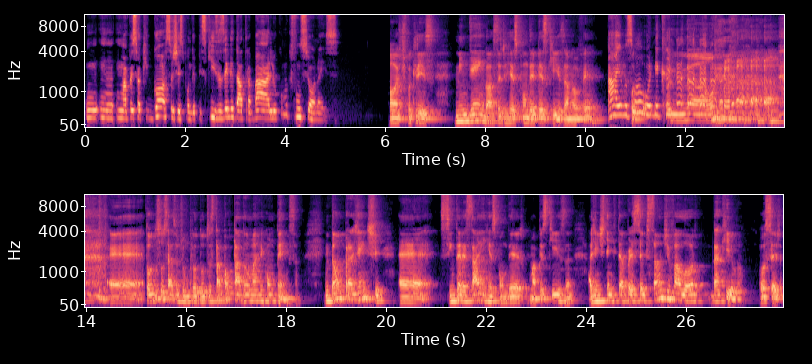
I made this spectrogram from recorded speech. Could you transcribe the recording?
um, uma pessoa que gosta de responder pesquisas, ele dá trabalho, como que funciona isso? Ótimo, Cris. Ninguém gosta de responder pesquisa, a meu ver. Ah, eu não sou a única. Não. é, todo o sucesso de um produto está pautado numa recompensa. Então, para a gente é, se interessar em responder uma pesquisa, a gente tem que ter a percepção de valor daquilo. Ou seja,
